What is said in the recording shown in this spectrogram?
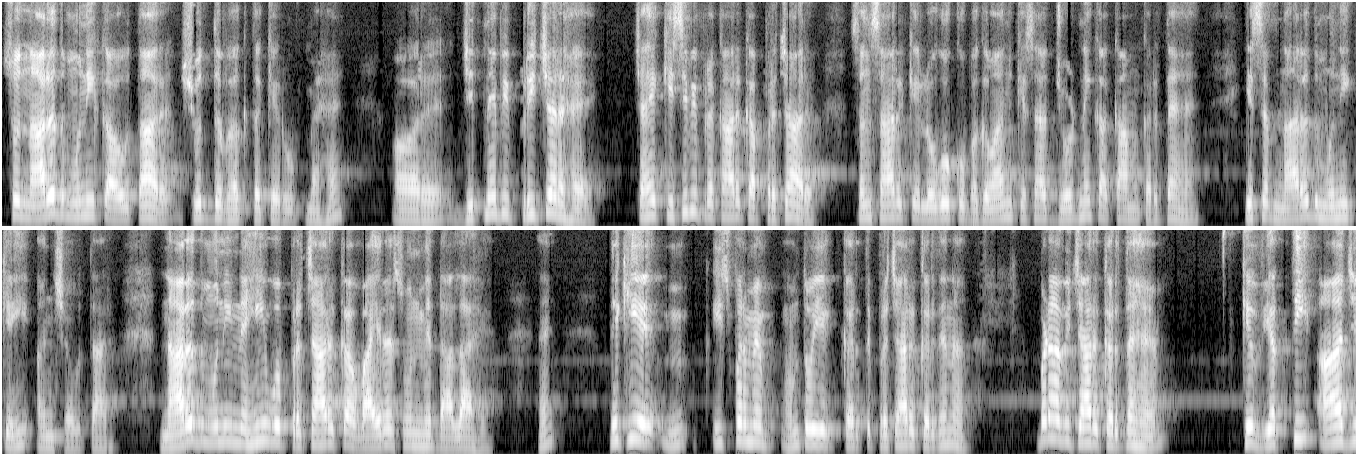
सो नारद मुनि का अवतार शुद्ध भक्त के रूप में है और जितने भी प्रीचर है, चाहे किसी भी प्रकार का प्रचार संसार के लोगों को भगवान के साथ जोड़ने का काम करते हैं। ये सब नारद मुनि के ही अंश अवतार। नारद मुनि ने ही वो प्रचार का वायरस उनमें डाला है, है? देखिए इस पर मैं हम तो ये करते प्रचार करते ना बड़ा विचार करते हैं कि व्यक्ति आज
